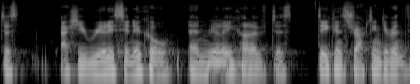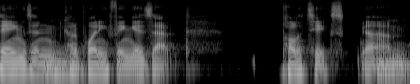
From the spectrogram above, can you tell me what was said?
just actually really cynical and really kind of just deconstructing different things and kind of pointing fingers at politics, um,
